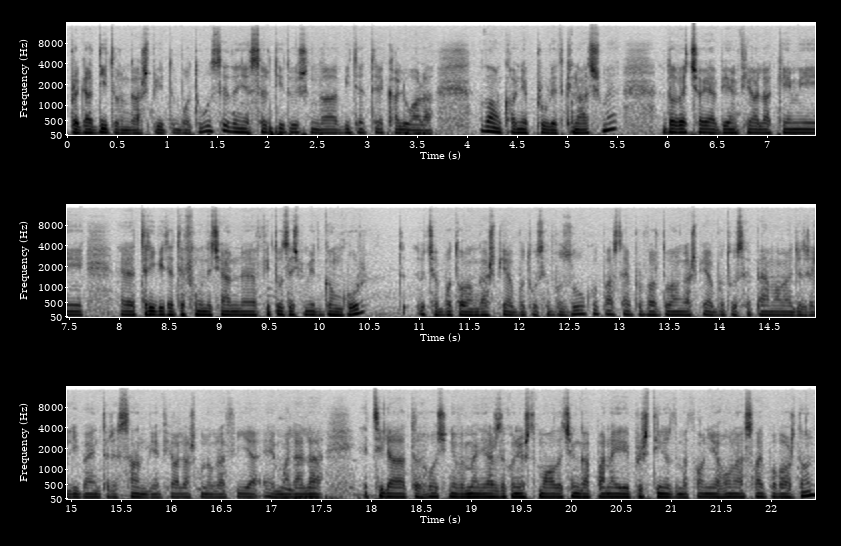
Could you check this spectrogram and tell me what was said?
përgatitur nga shtëpitë botuese dhe një sërë titujsh nga vitet e kaluara. Domethënë ka një prurje të kënaqshme. Do veçoja bie fjala kemi tri vitet e fundit që janë fituese të çmimit Gonkur, që botohen nga shtëpia botuese Buzuku, pastaj për të vazhduar nga shtëpia botuese Pema me dy tre libra interesantë, bie fjala është monografia e Malala e cila tërhoqi një vëmendje jashtëzakonisht të madhe që nga panairi i Prishtinës, domethënë jehona e saj po vazhdon,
